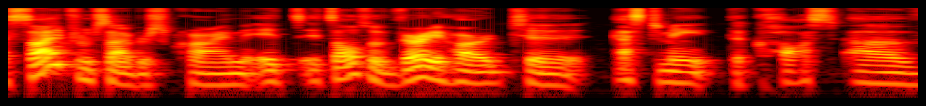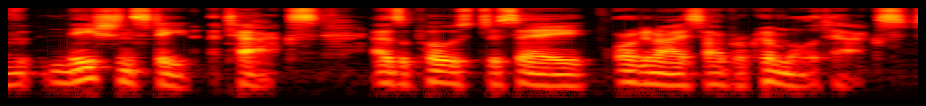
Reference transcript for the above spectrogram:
aside from cybercrime, it's it's also very hard to estimate the cost of nation state attacks as opposed to say organized cyber criminal attacks.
